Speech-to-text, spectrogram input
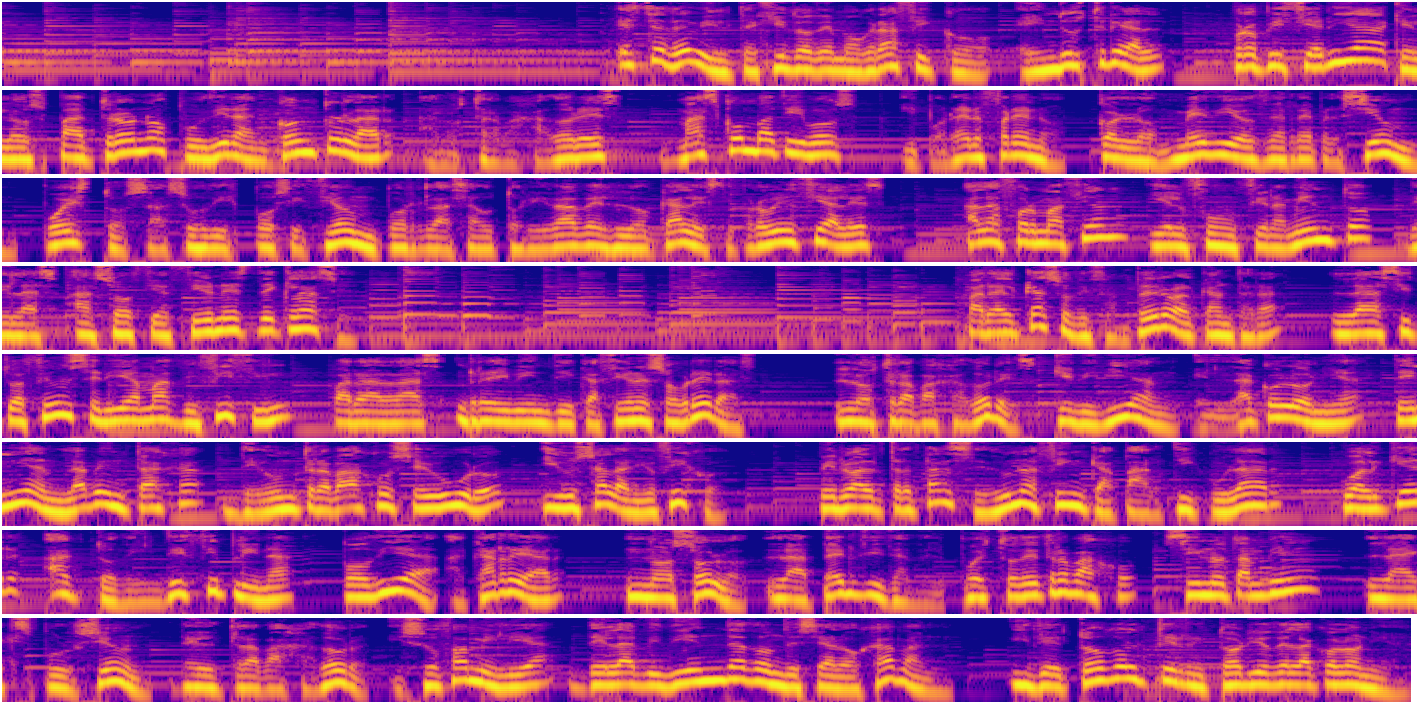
Este débil tejido demográfico e industrial propiciaría que los patronos pudieran controlar a los trabajadores más combativos y poner freno, con los medios de represión puestos a su disposición por las autoridades locales y provinciales, a la formación y el funcionamiento de las asociaciones de clase. Para el caso de San Pedro Alcántara, la situación sería más difícil para las reivindicaciones obreras, los trabajadores que vivían en la colonia tenían la ventaja de un trabajo seguro y un salario fijo, pero al tratarse de una finca particular, cualquier acto de indisciplina podía acarrear no solo la pérdida del puesto de trabajo, sino también la expulsión del trabajador y su familia de la vivienda donde se alojaban y de todo el territorio de la colonia.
